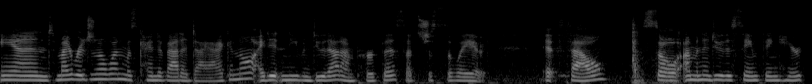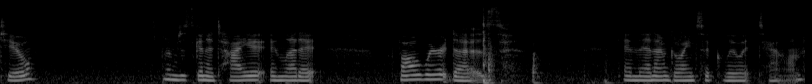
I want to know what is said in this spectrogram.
And my original one was kind of at a diagonal. I didn't even do that on purpose. That's just the way it, it fell. So I'm going to do the same thing here too. I'm just going to tie it and let it fall where it does. And then I'm going to glue it down.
